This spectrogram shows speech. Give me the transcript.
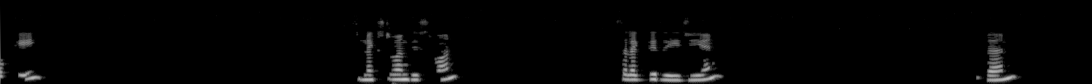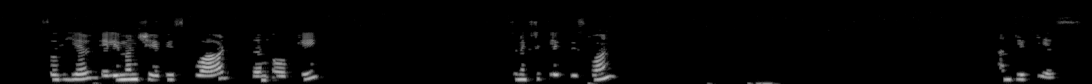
ok. So next one this one. Select the region. Done. So here element shape is quad then ok so next click this one. And click yes.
